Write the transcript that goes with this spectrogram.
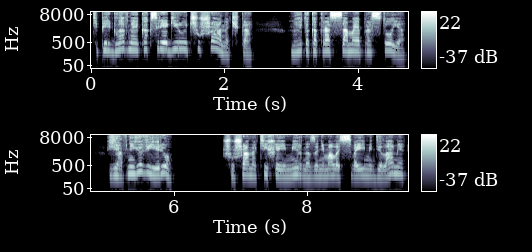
Теперь главное, как среагирует Шушаночка — но это как раз самое простое. Я в нее верю. Шушана тихо и мирно занималась своими делами,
